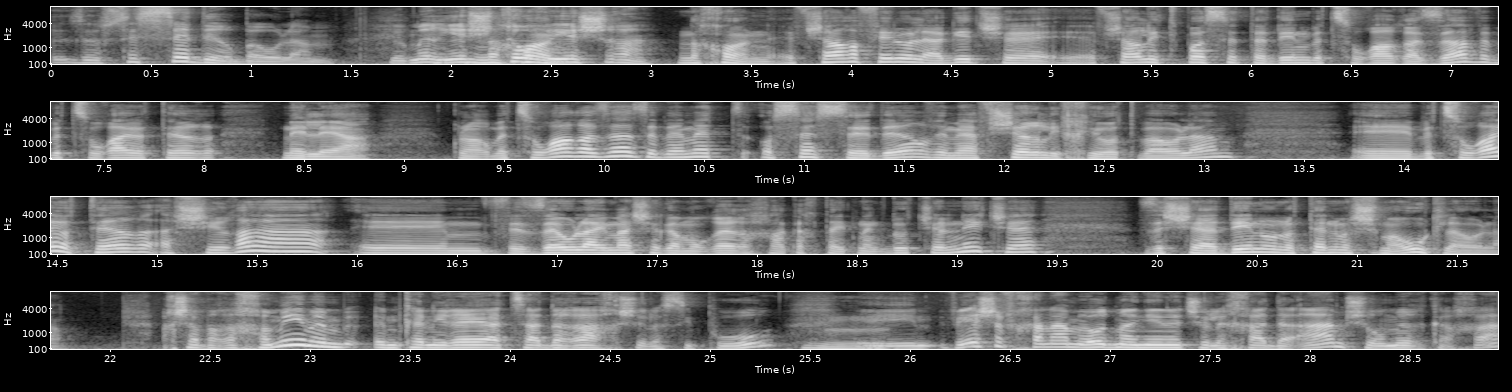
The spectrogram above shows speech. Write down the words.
זה עושה סדר בעולם. זה אומר, יש נכון, טוב ויש רע. נכון, אפשר אפילו להגיד שאפשר לתפוס את הדין בצורה רזה ובצורה יותר מלאה. כלומר, בצורה רזה זה באמת עושה סדר ומאפשר לחיות בעולם. אה, בצורה יותר עשירה, אה, וזה אולי מה שגם עורר אחר כך את ההתנגדות של ניטשה, זה שהדין הוא נותן משמעות לעולם. עכשיו, הרחמים הם, הם כנראה הצד הרך של הסיפור, mm-hmm. ויש הבחנה מאוד מעניינת של אחד העם שאומר ככה,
